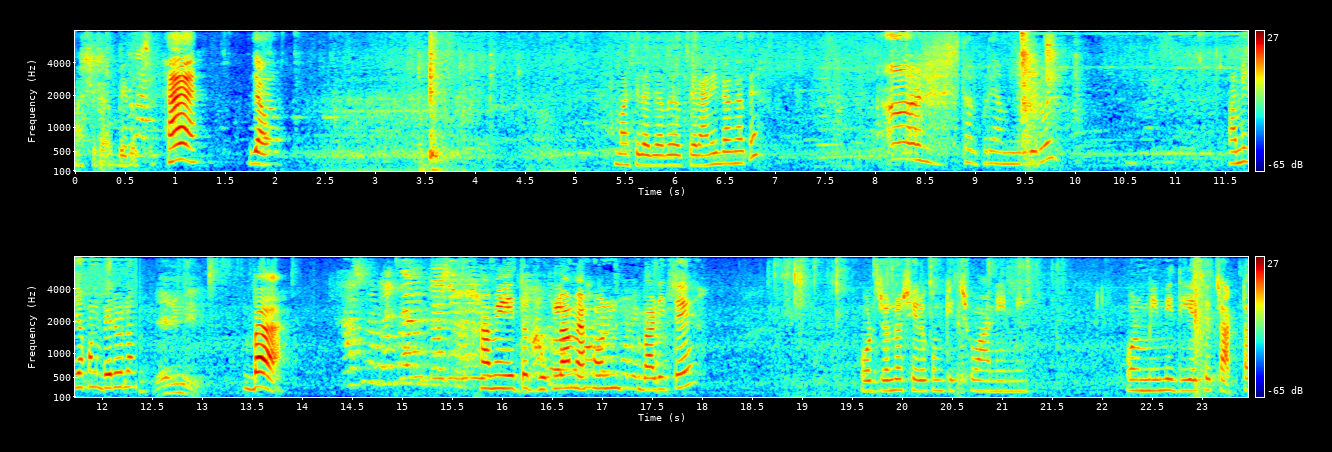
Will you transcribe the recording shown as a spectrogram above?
মাসিরা বেরোচ্ছে। হ্যাঁ যাও। মাসিরা যাবে হচ্ছে রানীডাঙ্গাতে। আর তারপরে আমি বেরোই। আমি যখন বেরোলাম বা, আমি এই তো ঢুকলাম এখন বাড়িতে। ওর জন্য সেরকম কিছু আনিনি। ওর মিমি দিয়েছে চারটা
